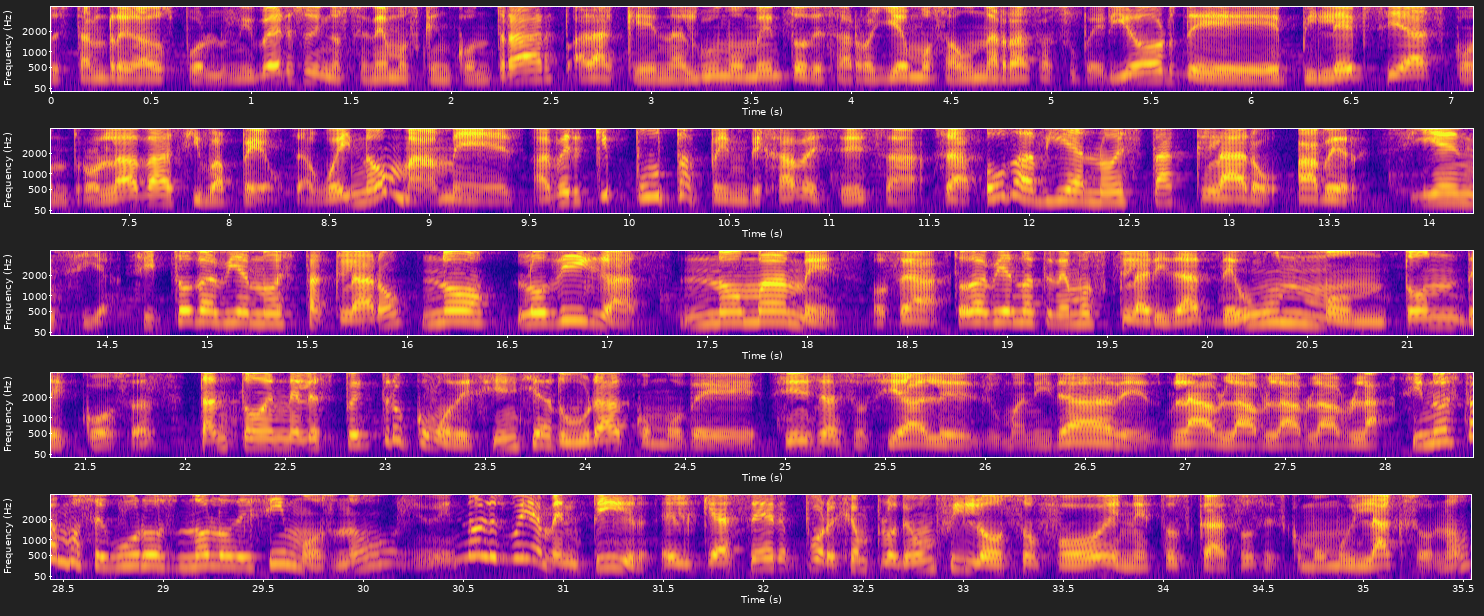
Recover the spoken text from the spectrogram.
están regados por el universo y nos tenemos que encontrar para que en algún momento desarrollemos a una raza superior de epilepsias controladas y vapeo. O sea, güey, no mames. A ver, ¿qué puta pendejada es esa? O sea, todavía no está claro. A ver, ciencia. Si todavía no está claro, no lo digas. No mames. O sea, todavía no tenemos claridad de un montón de cosas. Tanto en el espectro como de ciencia dura, como de ciencias sociales, de humanidades, bla, bla, bla, bla, bla. Si no estamos seguros, no lo decimos, ¿no? Y no les voy a mentir. El que hacer, por ejemplo, de un filósofo en estos casos es como muy laxo, ¿no?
